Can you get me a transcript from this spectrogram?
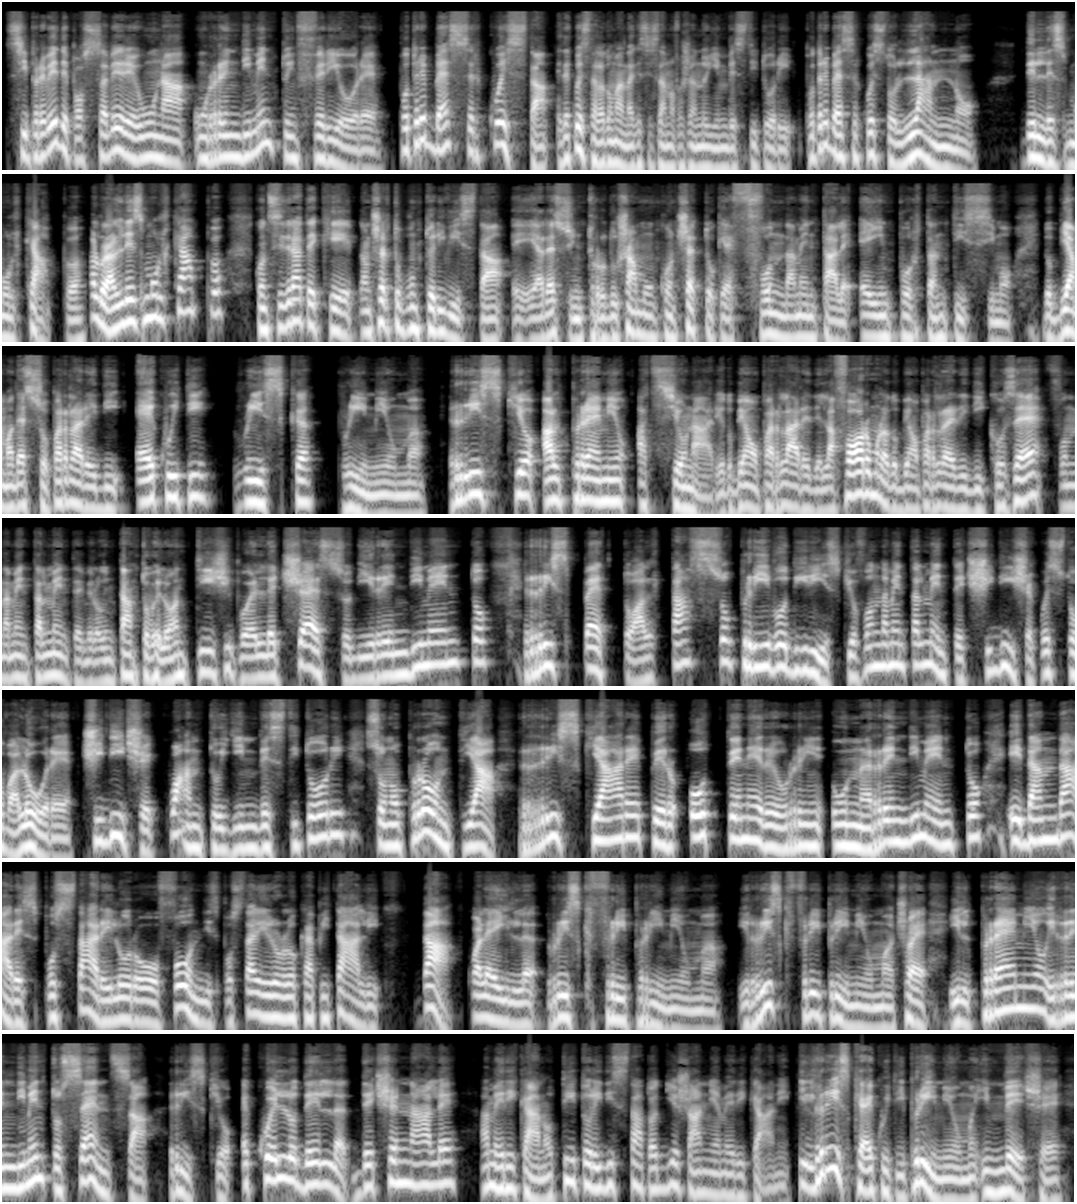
si prevede possa avere una, un rendimento inferiore, potrebbe essere questa, ed è questa la domanda che si stanno facendo gli investitori, potrebbe essere questo l'anno delle small cap? Allora, le small cap, considerate che da un certo punto di vista, e adesso introduciamo un concetto che è fondamentale, è importantissimo, dobbiamo adesso parlare di equity risk premium rischio al premio azionario. Dobbiamo parlare della formula, dobbiamo parlare di cos'è, fondamentalmente ve lo, intanto ve lo anticipo, è l'eccesso di rendimento rispetto al tasso privo di rischio. Fondamentalmente ci dice questo valore, ci dice quanto gli investitori sono pronti a rischiare per ottenere un, ri- un rendimento ed andare a spostare i loro fondi, spostare i loro capitali da qual è il risk free premium? Il risk free premium, cioè il premio, il rendimento senza rischio, è quello del decennale americano, titoli di Stato a 10 anni americani. Il risk equity premium invece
